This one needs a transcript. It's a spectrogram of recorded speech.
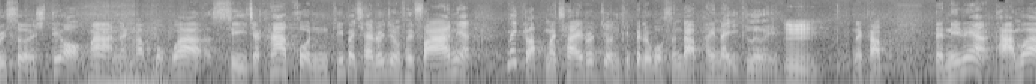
research ที่ออกมานะครับ บอกว่า 4 จาก 5 คนที่ไปใช้รถยนต์ไฟฟ้าเนี่ยไม่กลับมาใช้รถยนต์ที่เป็นระบบสันดาปภายในอีกเลยอืมนะครับแต่นี้เนี่ยถามว่า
